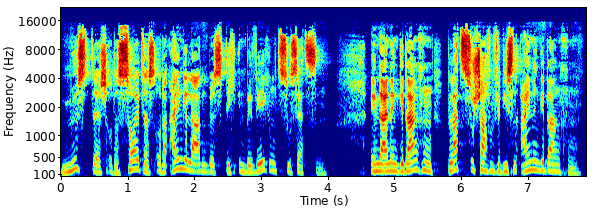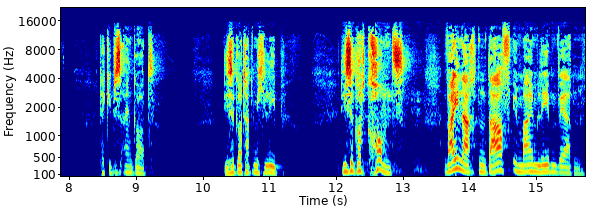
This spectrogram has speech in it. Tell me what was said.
müsstest oder solltest oder eingeladen bist, dich in Bewegung zu setzen in deinen Gedanken Platz zu schaffen für diesen einen Gedanken. Da gibt es einen Gott. Dieser Gott hat mich lieb. Dieser Gott kommt. Weihnachten darf in meinem Leben werden.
